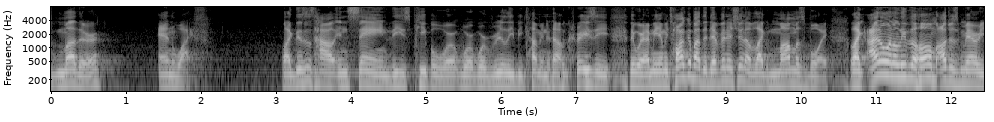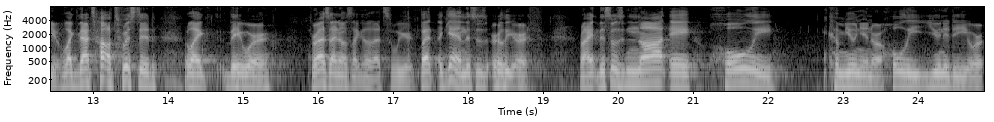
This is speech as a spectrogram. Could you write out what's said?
mother and wife. Like, this is how insane these people were, were, were, really becoming and how crazy they were. I mean, I mean, talk about the definition of like mama's boy. Like, I don't want to leave the home, I'll just marry you. Like, that's how twisted, like, they were. For us, I know it's like, oh, that's weird. But again, this is early earth, right? This was not a holy communion or a holy unity or,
